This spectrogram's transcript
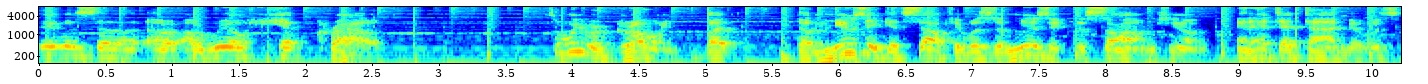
It was a, a, a real hip crowd. So we were growing, but the music itself, it was the music, the songs, you know. And at that time, it was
